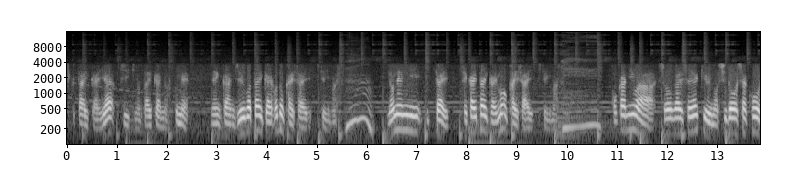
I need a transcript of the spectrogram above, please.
地区大会や地域の大会も含め年間15大会ほど開催しています。うん。4年に1回世界大会も開催しています。他には障害者野球の指導者講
